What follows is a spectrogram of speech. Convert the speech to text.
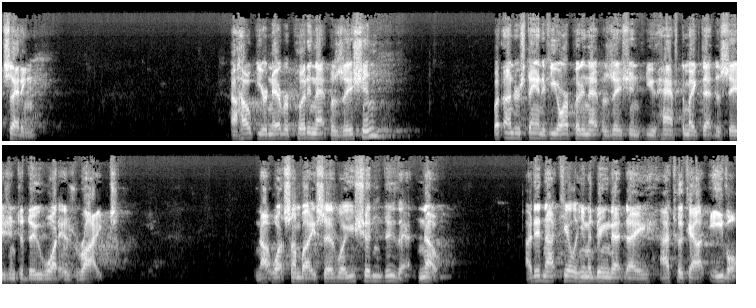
setting. I hope you're never put in that position, but understand if you are put in that position, you have to make that decision to do what is right. Not what somebody says, well, you shouldn't do that. No. I did not kill a human being that day. I took out evil.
